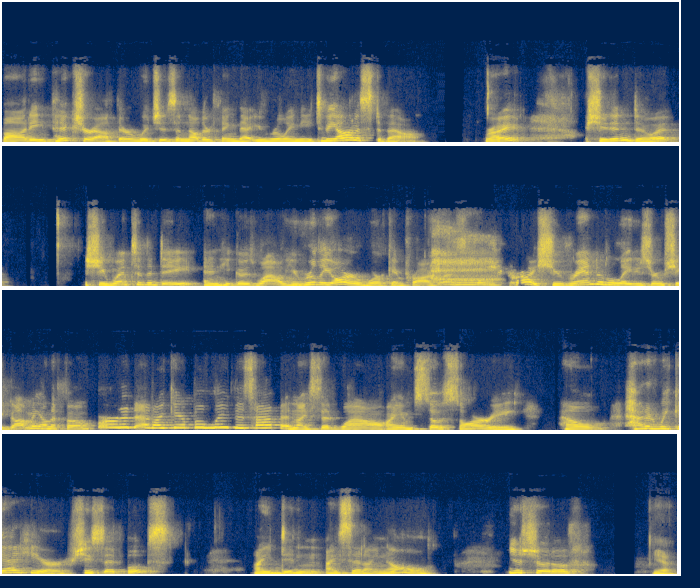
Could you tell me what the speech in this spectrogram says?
body picture out there, which is another thing that you really need to be honest about, right? She didn't do it. She went to the date and he goes, Wow, you really are a work in progress. Christ, she ran to the ladies' room. She got me on the phone. Bernadette, I can't believe this happened. I said, Wow, I am so sorry. How how did we get here? She said oops i didn't. I said i know. You should have. Yeah.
